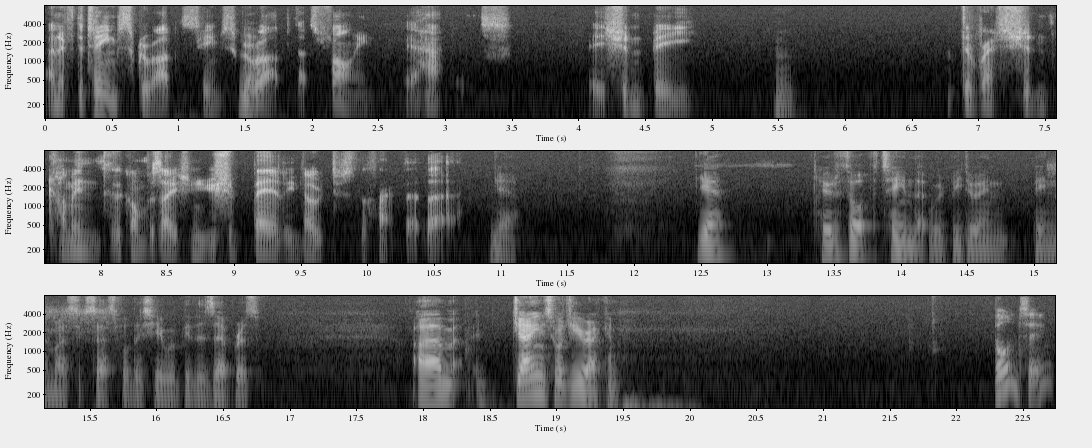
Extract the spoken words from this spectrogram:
And if the teams screw up, the teams screw Yeah. up. That's fine. It happens. It shouldn't be Hmm. the rest shouldn't come into the conversation. You should barely notice the fact that they're there. Yeah. Yeah. Who'd have thought the team that would be doing being the most successful this year would be the Zebras? Um, James, what do you reckon? Daunting.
